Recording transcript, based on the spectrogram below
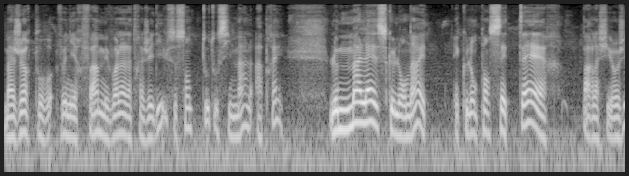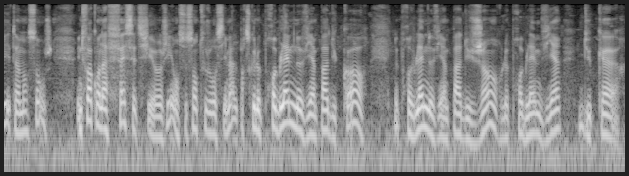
majeure pour venir femme. Mais voilà la tragédie, ils se sentent tout aussi mal après. Le malaise que l'on a et, et que l'on pensait taire par la chirurgie est un mensonge. Une fois qu'on a fait cette chirurgie, on se sent toujours aussi mal parce que le problème ne vient pas du corps, le problème ne vient pas du genre, le problème vient du cœur.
